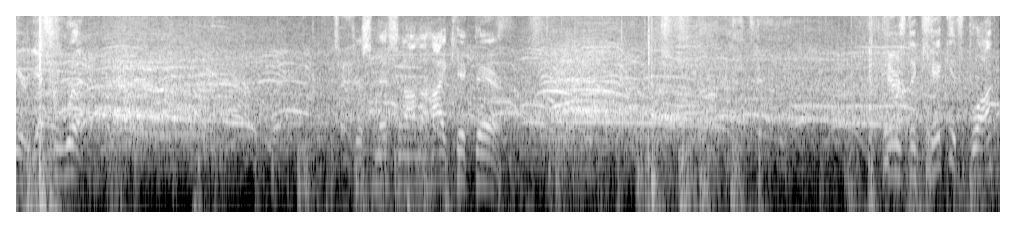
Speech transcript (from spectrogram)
here. Yes, he will. Just missing on the high kick there. There's the kick. It's blocked.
